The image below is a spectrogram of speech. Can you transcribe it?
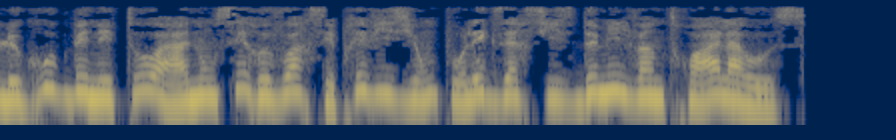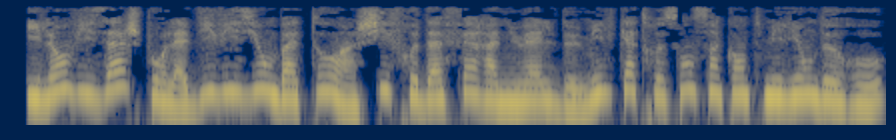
le groupe Beneteau a annoncé revoir ses prévisions pour l'exercice 2023 à la hausse. Il envisage pour la division bateau un chiffre d'affaires annuel de 1450 millions d'euros,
